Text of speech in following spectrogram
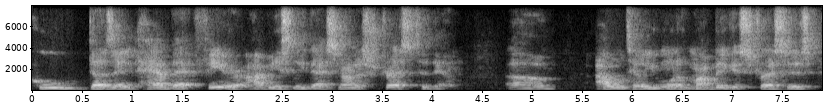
who doesn't have that fear, obviously that's not a stress to them. Um, I will tell you one of my biggest stresses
